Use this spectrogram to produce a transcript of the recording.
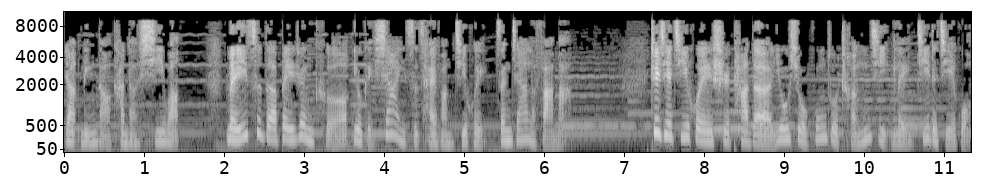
让领导看到希望。每一次的被认可，又给下一次采访机会增加了砝码。这些机会是他的优秀工作成绩累积的结果，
